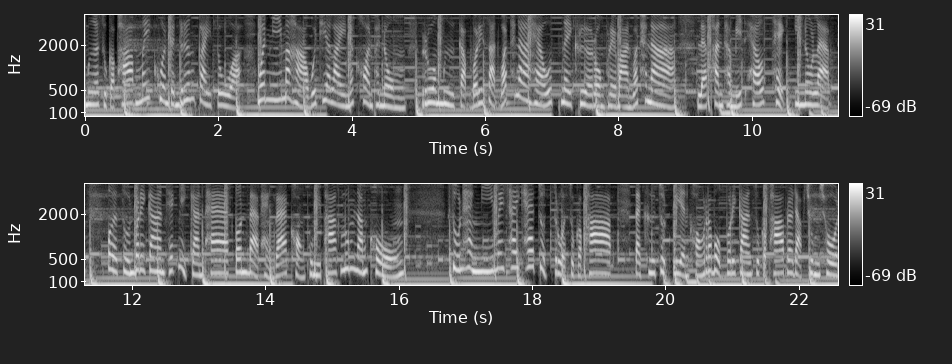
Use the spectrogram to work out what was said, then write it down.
เมื่อสุขภาพไม่ควรเป็นเรื่องไกลตัว วันนี้มหาวิทยาลัยนครพนม ร่วมมือกับบริษัทวัฒนาเฮลท์ในเครือโรงพยาบาลวัฒนา และพันธมิตร Health Tech InnoLab เปิดศูนย์บริการเทคนิคการแพทย์ต้นแบบแห่งแรกของภูมิภาคลุ่มน้ำโขงศูนย์แห่งนี้ไม่ใช่แค่จุดตรวจสุขภาพ แต่คือจุดเปลี่ยนของระบบบริการสุขภาพระดับชุมชน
